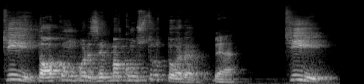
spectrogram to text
que tocam, por exemplo, uma construtora É. que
